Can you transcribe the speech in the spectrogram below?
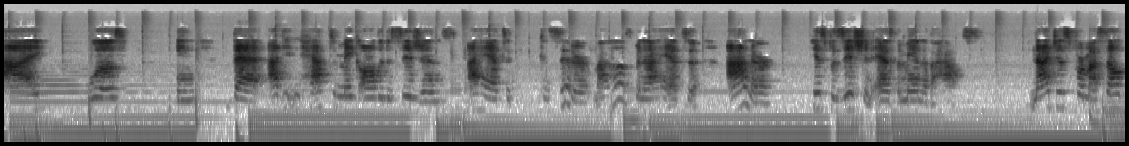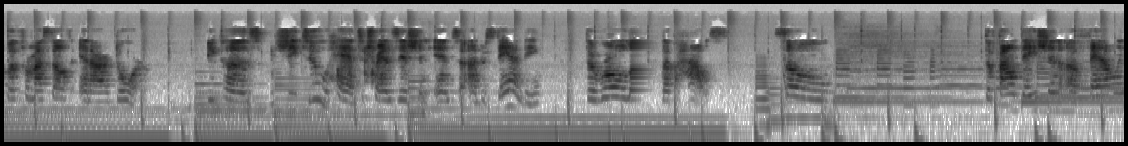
I was that I didn't have to make all the decisions. I had to consider my husband, I had to honor his position as the man of the house, not just for myself, but for myself and our daughter, because she too had to transition into understanding the role of, a house. So, the foundation of family,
